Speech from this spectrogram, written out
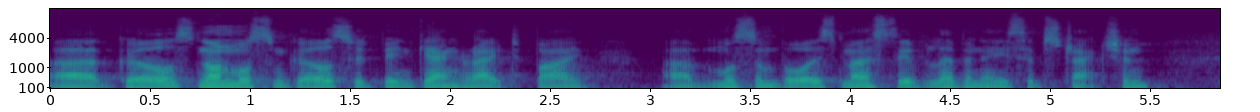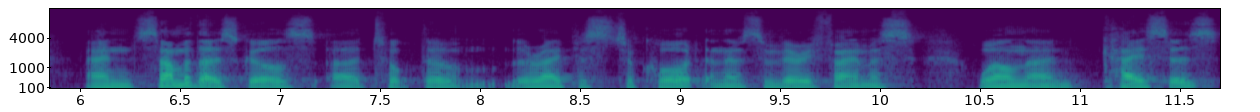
uh, girls, non Muslim girls, who'd been gang raped by uh, Muslim boys, mostly of Lebanese abstraction. And some of those girls uh, took the, the rapists to court, and there were some very famous, well known cases.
